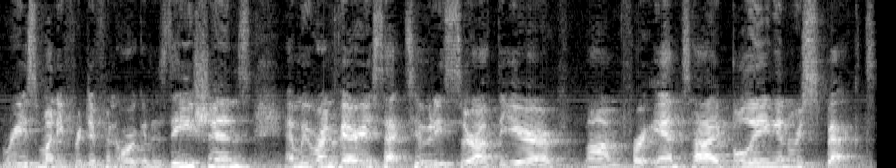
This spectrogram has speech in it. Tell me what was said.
raise money for different organizations, and we run various activities throughout the year um, for anti-bullying and respect.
